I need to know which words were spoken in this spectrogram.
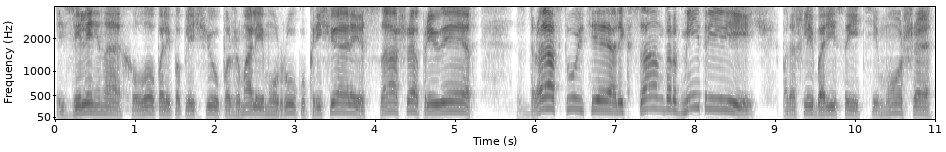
Зеленина хлопали по плечу, пожимали ему руку, кричали «Саша, привет!» «Здравствуйте, Александр Дмитриевич!» Подошли Бориса и Тимоша.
